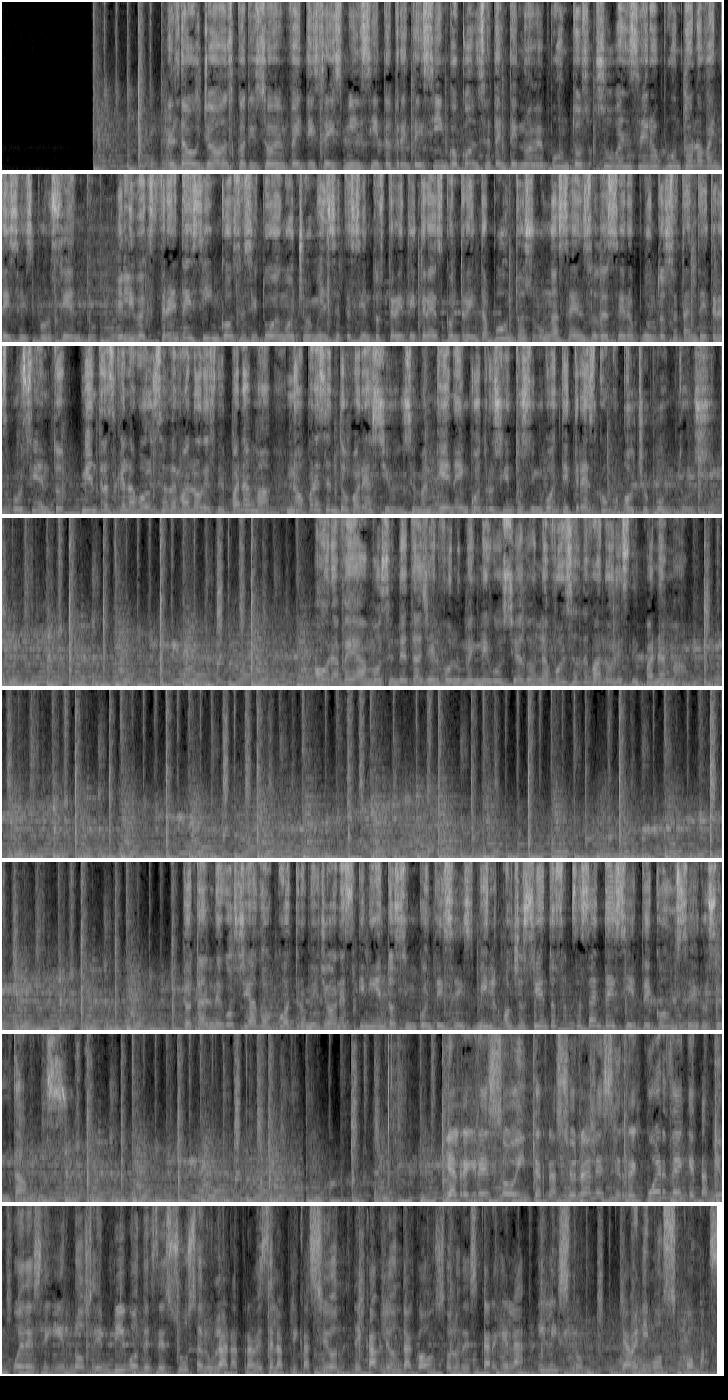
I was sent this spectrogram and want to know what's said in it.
El Dow Jones cotizó en 26.135 con 79 puntos, sube en 0.96%. El IBEX 35 se situó en 8.733 con 30 puntos, un ascenso de 0.73%, mientras que la Bolsa de Valores de Panamá no presentó variación, se mantiene en 453 con 8 puntos. Ahora veamos en detalle el volumen negociado en la Bolsa de Valores de Panamá. Total negociado 4.556.867,0 centavos. Y al regreso internacionales y recuerde que también puede seguirnos en vivo desde su celular a través de la aplicación de Cable Onda Go, solo descárguela y listo. Ya venimos con más.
